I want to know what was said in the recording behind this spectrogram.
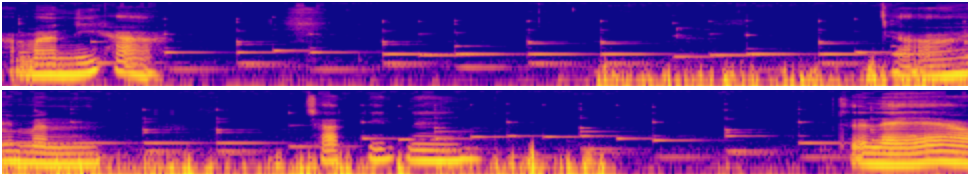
ประมาณนี้ค่ะ ให้มันชัดนิดนึง เสร็จแล้ว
